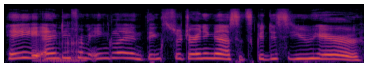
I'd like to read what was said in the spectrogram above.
Hey, Andy from England. Thanks for joining us. It's good to see you here.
